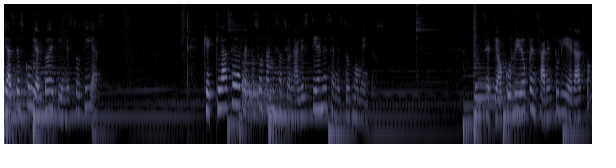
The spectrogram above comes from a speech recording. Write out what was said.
¿Qué has descubierto de ti en estos días? ¿Qué clase de retos organizacionales tienes en estos momentos? ¿Se te ha ocurrido pensar en tu liderazgo?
